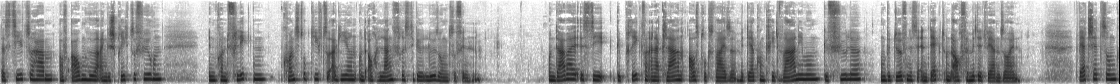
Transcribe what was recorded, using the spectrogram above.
das Ziel zu haben, auf Augenhöhe ein Gespräch zu führen, in Konflikten konstruktiv zu agieren und auch langfristige Lösungen zu finden. Und dabei ist sie geprägt von einer klaren Ausdrucksweise, mit der konkret Wahrnehmung, Gefühle und Bedürfnisse entdeckt und auch vermittelt werden sollen. Wertschätzung,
